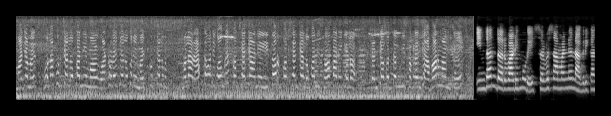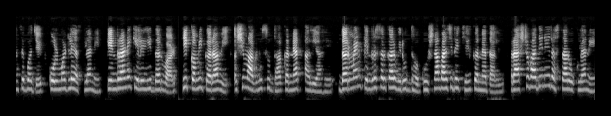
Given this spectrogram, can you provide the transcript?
माझ्या म्हैस कोल्हापूरच्या लोकांनी म- वाटोळ्याच्या लोकांनी म्हैसपूरच्या लोक मला राष्ट्रवादी काँग्रेस पक्षाच्या आणि इतर पक्षांच्या लोकांनी सहकार्य केलं त्यांच्याबद्दल मी सगळ्यांचे आभार मानते. इंधन दरवाढीमुळे सर्वसामान्य नागरिकांचे बजेट कोलमडले असल्याने केंद्राने केलेली दरवाढ ही कमी करावी अशी मागणी सुद्धा करण्यात आली आहे. दरम्यान केंद्र सरकार विरुद्ध घोषणाबाजी देखील करण्यात आली. राष्ट्रवादीने रस्ता रोखल्याने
